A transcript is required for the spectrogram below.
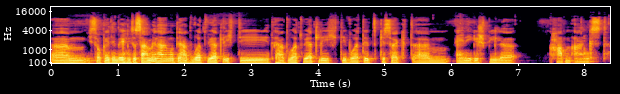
Ähm, ich sage nicht in welchem Zusammenhang, und der hat wortwörtlich die, der hat wortwörtlich die Worte gesagt, ähm, einige Spieler haben Angst.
